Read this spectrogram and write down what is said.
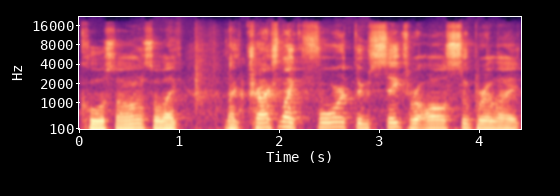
cool songs. So like like tracks like four through six were all super like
